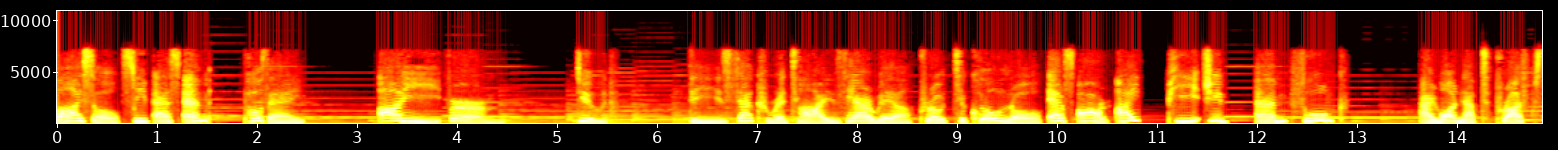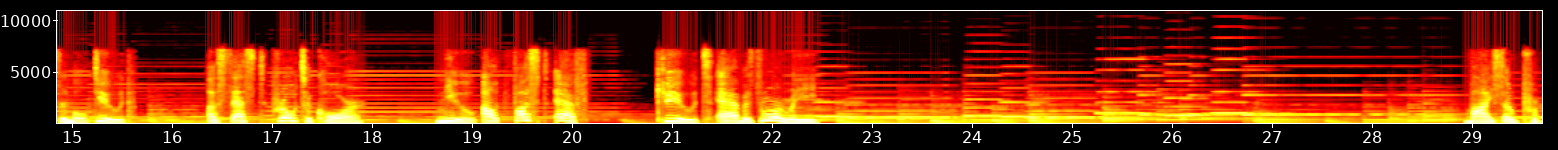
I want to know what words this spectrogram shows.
Vessel CSM, Pose. IE firm. Dude. Desecretize area protocol SRI PGM Funk. Ironet professional dude. Assessed protocol. New Outfast F. Cute advisory. Bisopr.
